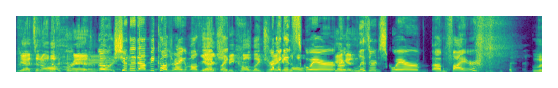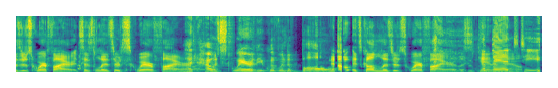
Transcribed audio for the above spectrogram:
Yeah, it's an off-brand. so should it not be called dragon ball z yeah, it it's should like be called like dragon, Dragon, Ball. square Dragon- or lizard square um fire Lizard Square Fire. It says Lizard Square Fire. What? How is square the equivalent of ball? No, it's called Lizard Square Fire. This is canon. the band now. tee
